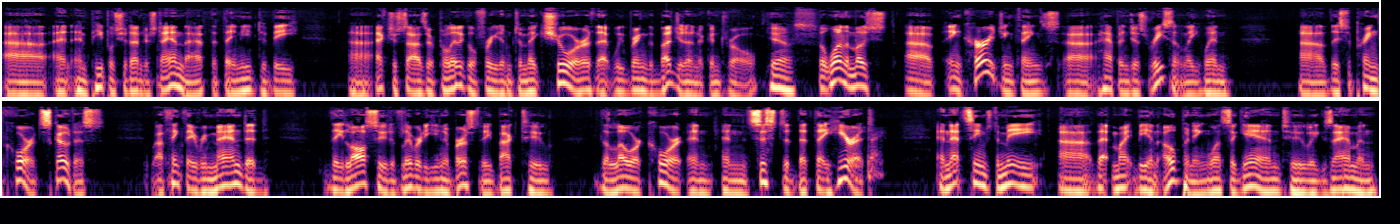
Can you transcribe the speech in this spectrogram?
Uh, and and people should understand that that they need to be uh, exercise their political freedom to make sure that we bring the budget under control. Yes. But one of the most uh, encouraging things uh, happened just recently when uh, the Supreme Court, SCOTUS, I think they remanded the lawsuit of Liberty University back to the lower court and, and insisted that they hear it. Right. And that seems to me uh, that might be an opening once again to examine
